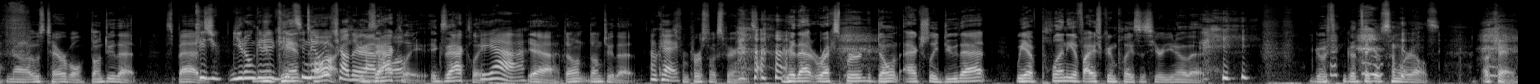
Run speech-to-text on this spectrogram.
have. no, it was terrible. Don't do that. It's bad. 'Cause you- you don't get to get to know each other at all. Exactly. Exactly. Yeah. Yeah. Don't don't do that. Okay. From personal experience. you hear that, Rexburg? Don't actually do that. We have plenty of ice cream places here. You know that. go go take it somewhere else. Okay.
